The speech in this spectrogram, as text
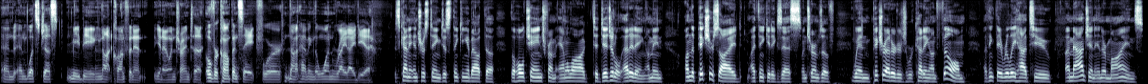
and and what's just me being not confident you know and trying to overcompensate for not having the one right idea it's kind of interesting just thinking about the the whole change from analog to digital editing. I mean, on the picture side, I think it exists in terms of when picture editors were cutting on film, I think they really had to imagine in their minds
